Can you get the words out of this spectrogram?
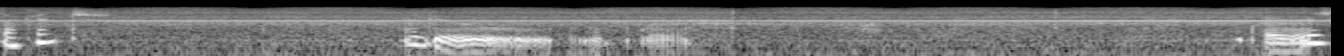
Second. I go where? Where is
